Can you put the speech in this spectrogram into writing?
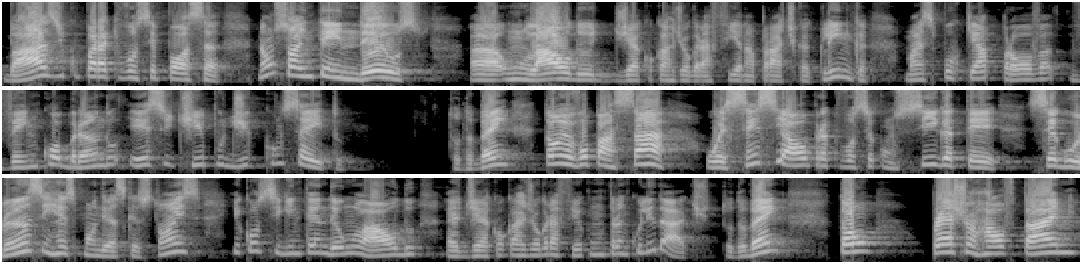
básico para que você possa não só entender os, uh, um laudo de ecocardiografia na prática clínica, mas porque a prova vem cobrando esse tipo de conceito. Tudo bem? Então eu vou passar o essencial para que você consiga ter segurança em responder as questões e consiga entender um laudo é, de ecocardiografia com tranquilidade. Tudo bem? Então, pressure half time,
